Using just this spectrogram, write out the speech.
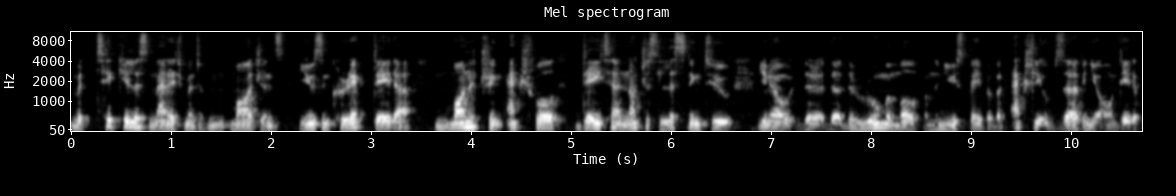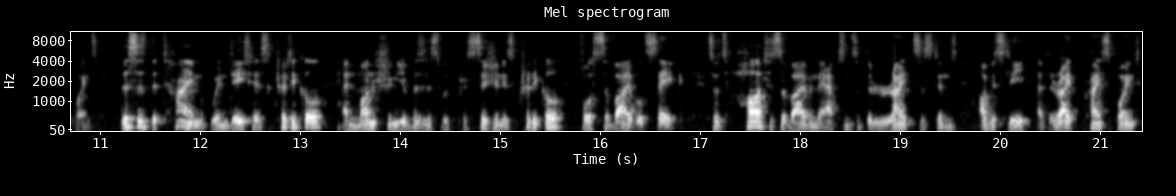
meticulous management of margins, using correct data, monitoring actual data, not just listening to you know the, the, the rumor mill from the newspaper, but actually observing your own data points. This is the time when data is critical and monitoring your business with precision is critical for survival's sake. So it's hard to survive in the absence of the right systems. Obviously, at the right price point,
